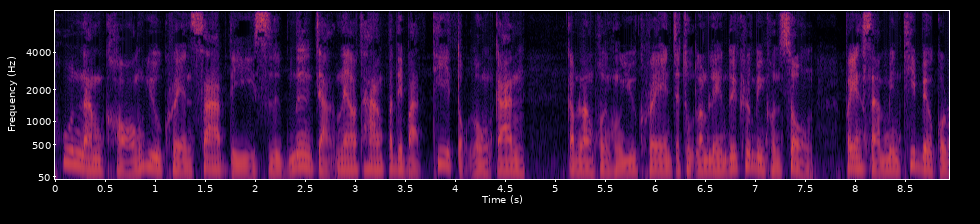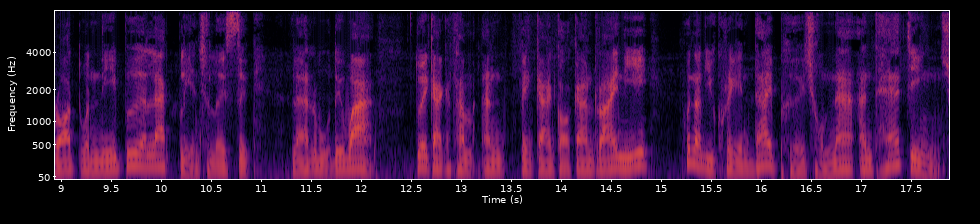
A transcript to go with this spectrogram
ผู้นำของยูเครนทราบดี สืบเนื่องจากแนวทางปฏิบัติที่ตกลงกัน กำลังพลของยูเครนจะถูกลำเลียงด้วยเครื่องบินขนส่ง ไปยังสนามบินที่เบลโกรอดวันนี้เพื่อแลกเปลี่ยนเชลยศึก และระบุด้วยว่าด้วยการกระทำอันเป็นการก่อการร้ายนี้ผู้นำยูเครนได้เผยโฉมหน้าอันแท้จริงโฉ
